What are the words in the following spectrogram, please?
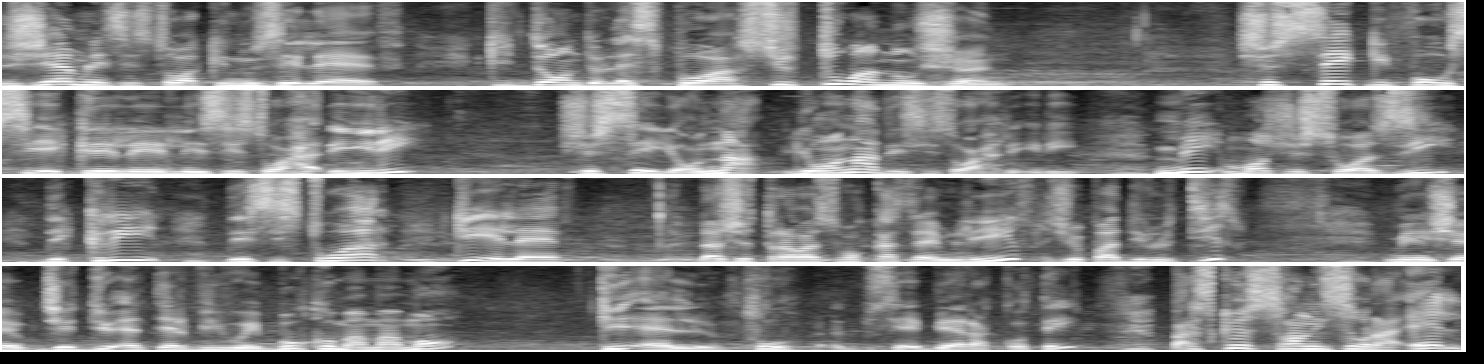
J'aime les histoires qui nous élèvent, qui donnent de l'espoir, surtout à nos jeunes. Je sais qu'il faut aussi écrire les, les histoires Hariri, je sais, il y en a, y en a des histoires Mais moi, j'ai choisi d'écrire des histoires qui élèvent. Là, je travaille sur mon quatrième livre, je ne vais pas dire le titre, mais j'ai dû interviewer beaucoup ma maman, qui, elle, c'est bien raconté, parce que son histoire à elle,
